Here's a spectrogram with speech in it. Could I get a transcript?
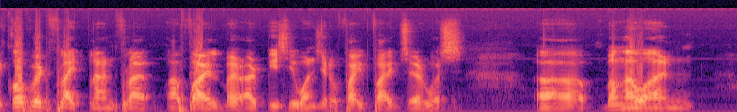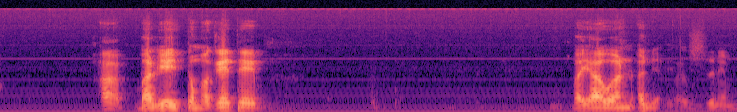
recovered flight plan fly, uh, filed by RPC 1055, sir, was uh, Bangawan, uh, Bali, Dumaguete, Bayawan, uh, what's the name?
